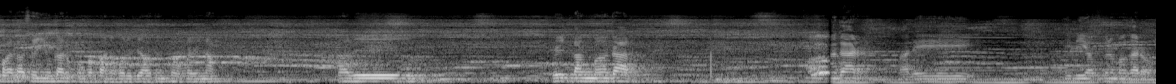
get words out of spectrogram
pakita sa inyo gar kung paano ko liliatin ito ngayon na. Bali, wait lang mga gar. Mga gar, bali, liliat ko na mga gar. oh.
